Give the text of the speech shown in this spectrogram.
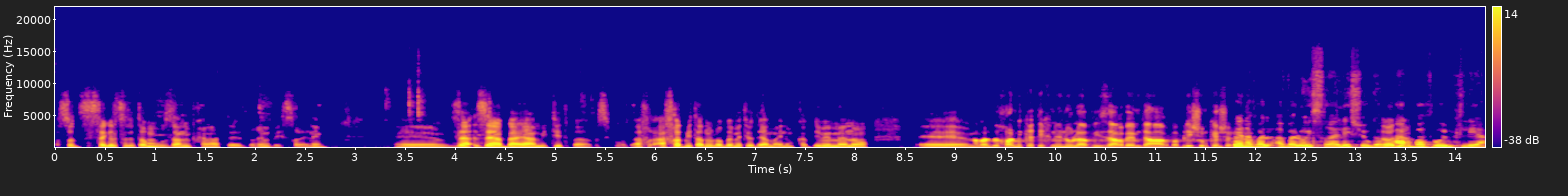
לעשות סגל קצת יותר מאוזן מבחינת אה, זרים וישראלים. אה, זה, זה הבעיה האמיתית בסיפור הזה, אף, אף אחד מאיתנו לא באמת יודע מה היינו מקבלים ממנו. אבל בכל מקרה תכננו להביא זר בעמדה 4, בלי שום קשר. כן, אבל, אבל הוא ישראלי שהוא גם לא 4 והוא עם כליאה.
